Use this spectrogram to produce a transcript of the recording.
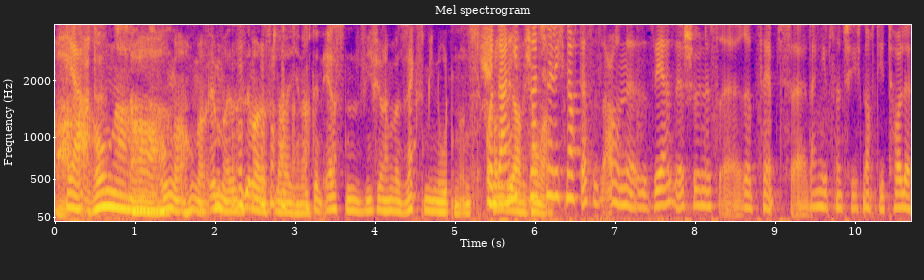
Ja, Hunger. Ah, Hunger, Hunger, immer, das ist immer das Gleiche. Nach den ersten, wie viel haben wir? Sechs Minuten und schon Und dann gibt es natürlich noch, das ist auch ein sehr, sehr schönes äh, Rezept, äh, dann gibt es natürlich noch die tolle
